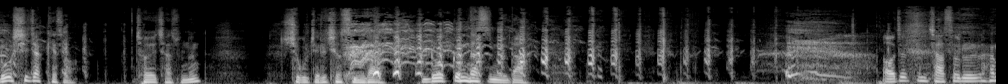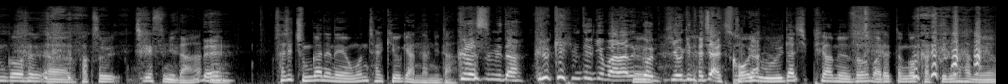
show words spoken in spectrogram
로 시작해서 저의 자수는 죽을 죄를 지었습니다. 로 끝났습니다. 어쨌든 자수를 한 것을 아, 박수를 치겠습니다. 네. 사실 중간의 내용은 잘 기억이 안 납니다. 그렇습니다. 그렇게 힘들게 말하는 네. 건 기억이 나지 않습니다. 거의 울다시피 하면서 말했던 것 같기는 하네요.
